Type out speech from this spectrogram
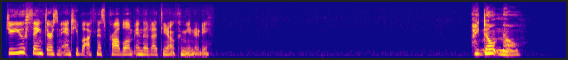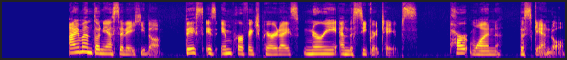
Do you think there's an anti blackness problem in the Latino community? I don't know. I'm Antonia Cereijido. This is Imperfect Paradise, Nury and the Secret Tapes. Part 1 The Scandal.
